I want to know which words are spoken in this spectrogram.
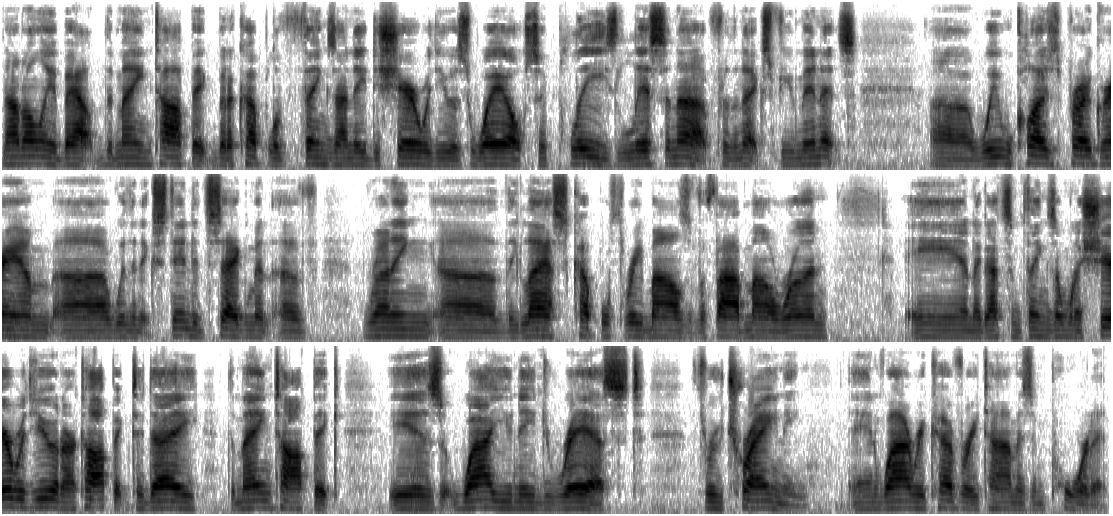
not only about the main topic, but a couple of things I need to share with you as well. So please listen up for the next few minutes. Uh, we will close the program uh, with an extended segment of running uh, the last couple, three miles of a five mile run. And I got some things I want to share with you. And our topic today, the main topic, is why you need to rest through training and why recovery time is important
